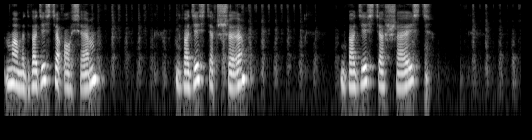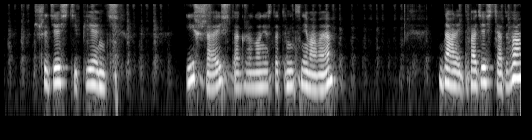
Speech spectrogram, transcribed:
Mamy 28. 23, 26, 35 i 6, także no niestety nic nie mamy. Dalej 22,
